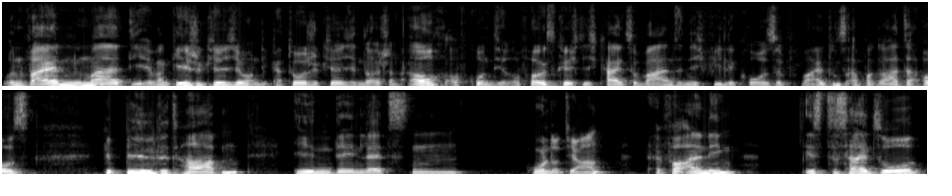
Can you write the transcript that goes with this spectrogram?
Und weil nun mal die evangelische Kirche und die katholische Kirche in Deutschland auch aufgrund ihrer Volkskirchlichkeit so wahnsinnig viele große Verwaltungsapparate ausgebildet haben in den letzten 100 Jahren äh, vor allen Dingen, ist es halt so,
